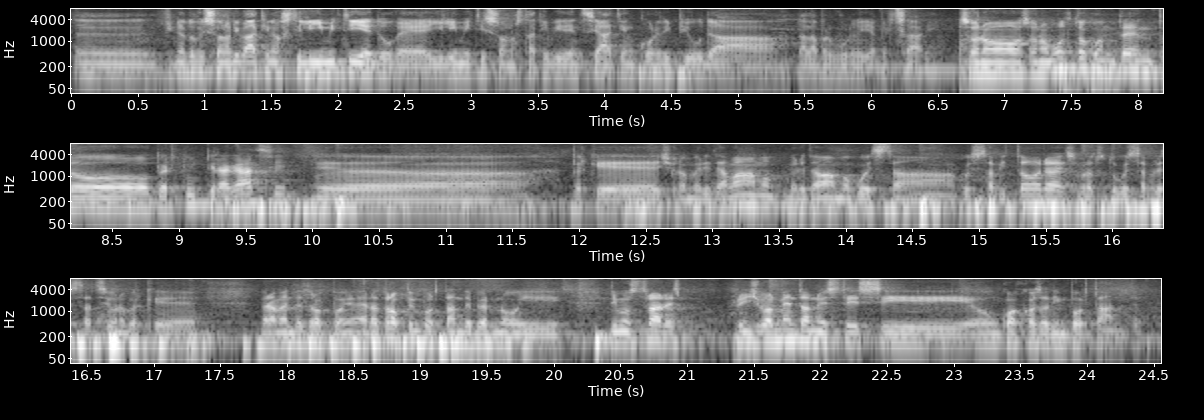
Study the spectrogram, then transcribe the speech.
eh, fino a dove sono arrivati i nostri limiti e dove i limiti sono stati evidenziati ancora di più da, dalla bravura degli avversari. Sono, sono, molto contento per tutti i ragazzi eh, perché ce lo meritavamo, meritavamo questa, questa, vittoria e soprattutto questa prestazione perché veramente troppo, era troppo importante per noi dimostrare principalmente a noi stessi un qualcosa di importante.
